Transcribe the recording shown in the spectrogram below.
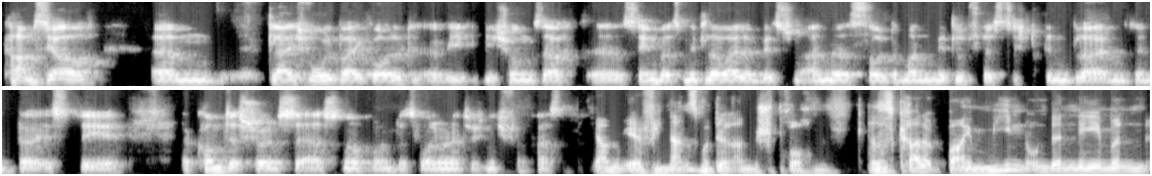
Kam es ja auch. Ähm, gleichwohl bei Gold, äh, wie, wie, schon gesagt, äh, sehen wir es mittlerweile ein bisschen anders. Sollte man mittelfristig drin bleiben, denn da ist die, da kommt das Schönste erst noch und das wollen wir natürlich nicht verpassen. Sie haben Ihr Finanzmodell angesprochen. Das ist gerade bei Minenunternehmen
